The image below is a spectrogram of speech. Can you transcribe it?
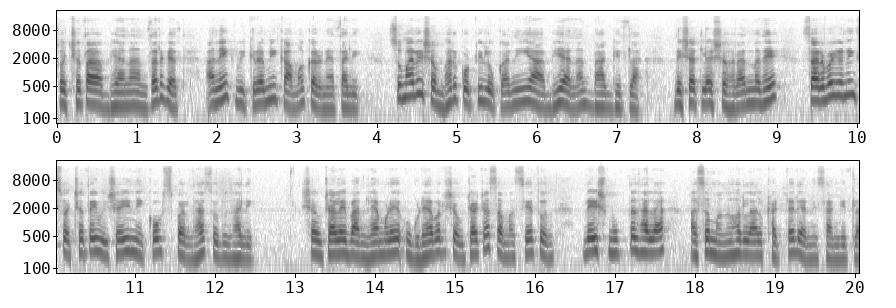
स्वच्छता अभियानाअंतर्गत अनेक विक्रमी कामं करण्यात आली. सुमारे शंभर कोटी लोकांनी या अभियानात भाग घेतला. देशातल्या शहरांमध्ये सार्वजनिक स्वच्छतेविषयी निकोप स्पर्धा सुरू झाली. शौचालय बांधल्यामुळे उघड्यावर शौचाच्या समस्येतून देश मुक्त झाला असं मनोहरलाल खट्टर यांनी सांगितलं.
